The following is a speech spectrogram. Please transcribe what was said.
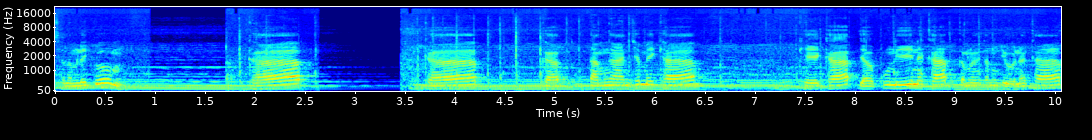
สลามอะลัยกุมครับ ครับครับตามงานใช่ไหมครับโอเคครับ เดี๋ยวพรุ่งนี้นะครับกำลังทำอยู่นะครับ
